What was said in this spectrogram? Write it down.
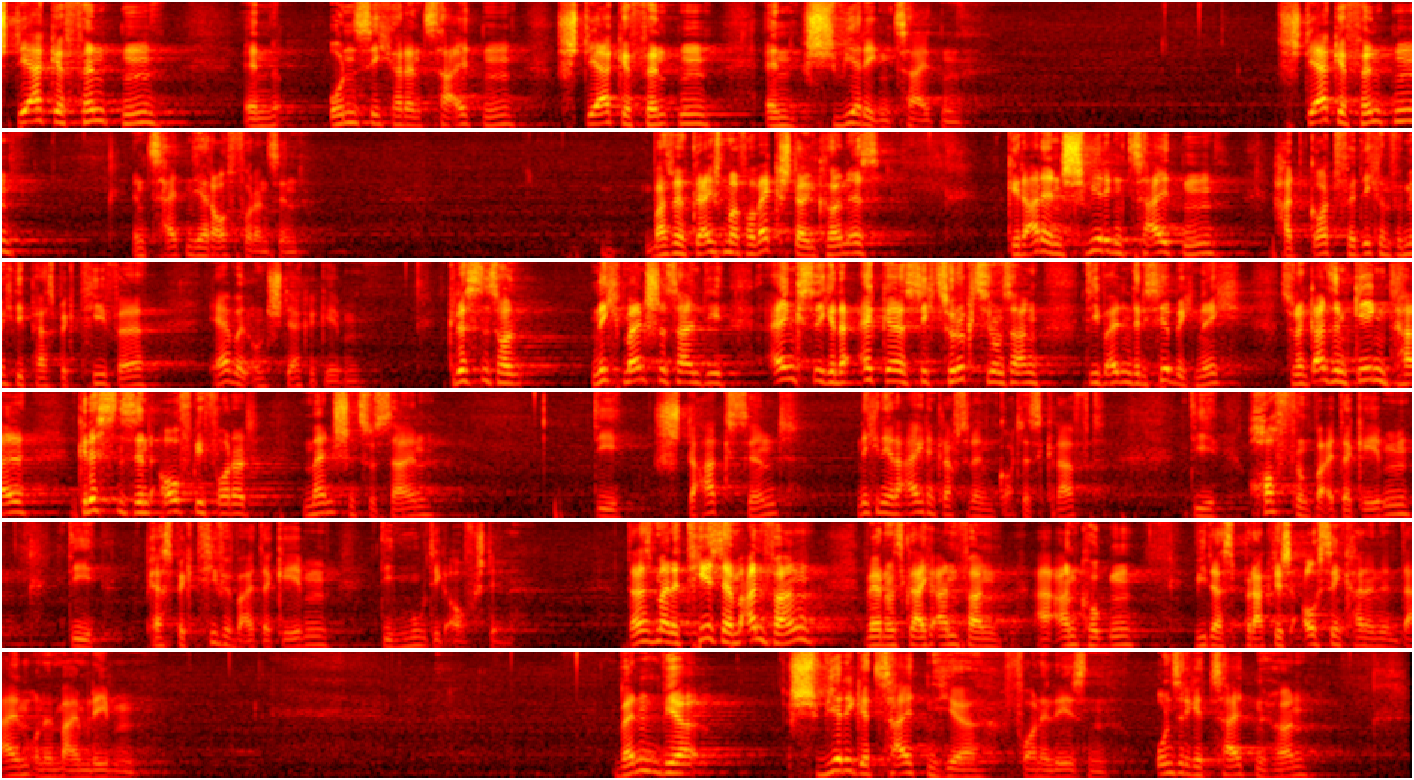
Stärke finden in unsicheren Zeiten, Stärke finden in schwierigen Zeiten. Stärke finden in Zeiten, die herausfordernd sind. Was wir gleich mal vorwegstellen können, ist, gerade in schwierigen Zeiten hat Gott für dich und für mich die Perspektive, er will uns Stärke geben. Christen sollen nicht Menschen sein, die ängstlich in der Ecke sich zurückziehen und sagen, die Welt interessiert mich nicht, sondern ganz im Gegenteil, Christen sind aufgefordert, Menschen zu sein, die stark sind, nicht in ihrer eigenen Kraft, sondern in Gottes Kraft, die Hoffnung weitergeben, die Perspektive weitergeben, die mutig aufstehen. Das ist meine These am Anfang. Wir werden uns gleich anfangen, äh, angucken, wie das praktisch aussehen kann in deinem und in meinem Leben. Wenn wir schwierige Zeiten hier vorne lesen, unsere Zeiten hören,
